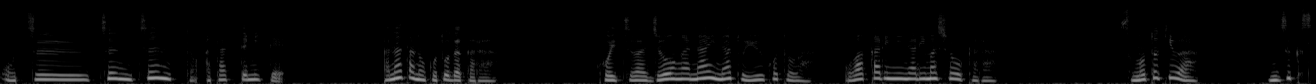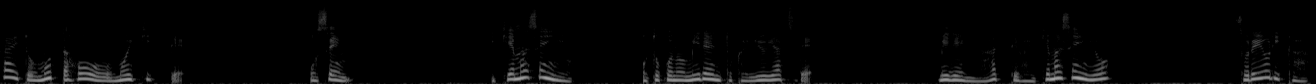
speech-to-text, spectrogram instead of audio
おつつんつんと当たってみてあなたのことだからこいつは情がないなということはお分かりになりましょうからその時は水臭いと思った方を思い切って「おせんいけませんよ男の未練とかいうやつで未練があってはいけませんよ。それよりか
